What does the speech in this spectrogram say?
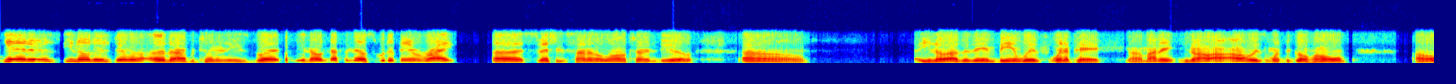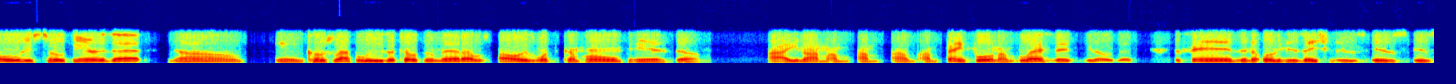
yeah, there's you know there's there were other opportunities, but you know nothing else would have been right, uh, especially signing a long term deal. Um, you know, other than being with Winnipeg, um, I didn't. You know, I, I always wanted to go home. I always told Darren that um, and Coach LaPolice, I told them that I was I always want to come home, and um, I, you know, I'm I'm I'm I'm I'm thankful and I'm blessed that you know the the fans and the organization is is is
